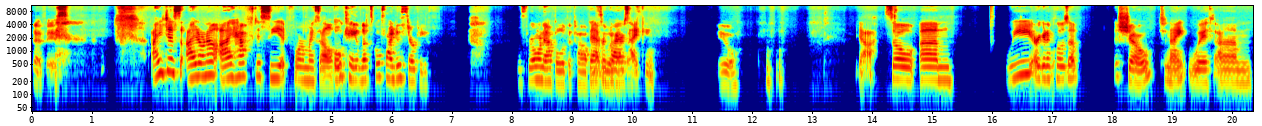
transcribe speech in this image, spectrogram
That face. I just I don't know. I have to see it for myself. Okay, let's go find a staircase. We'll throw an apple at the top. and that see requires hiking. Ew. Yeah. So um we are gonna close up the show tonight with um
